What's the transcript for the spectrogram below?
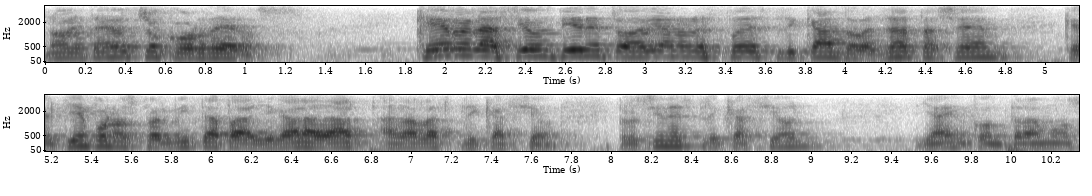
98 corderos. ¿Qué relación tiene? Todavía no les estoy explicando. ¿Verdad, Hashem? Que el tiempo nos permita para llegar a dar, a dar la explicación. Pero sin explicación, ya encontramos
